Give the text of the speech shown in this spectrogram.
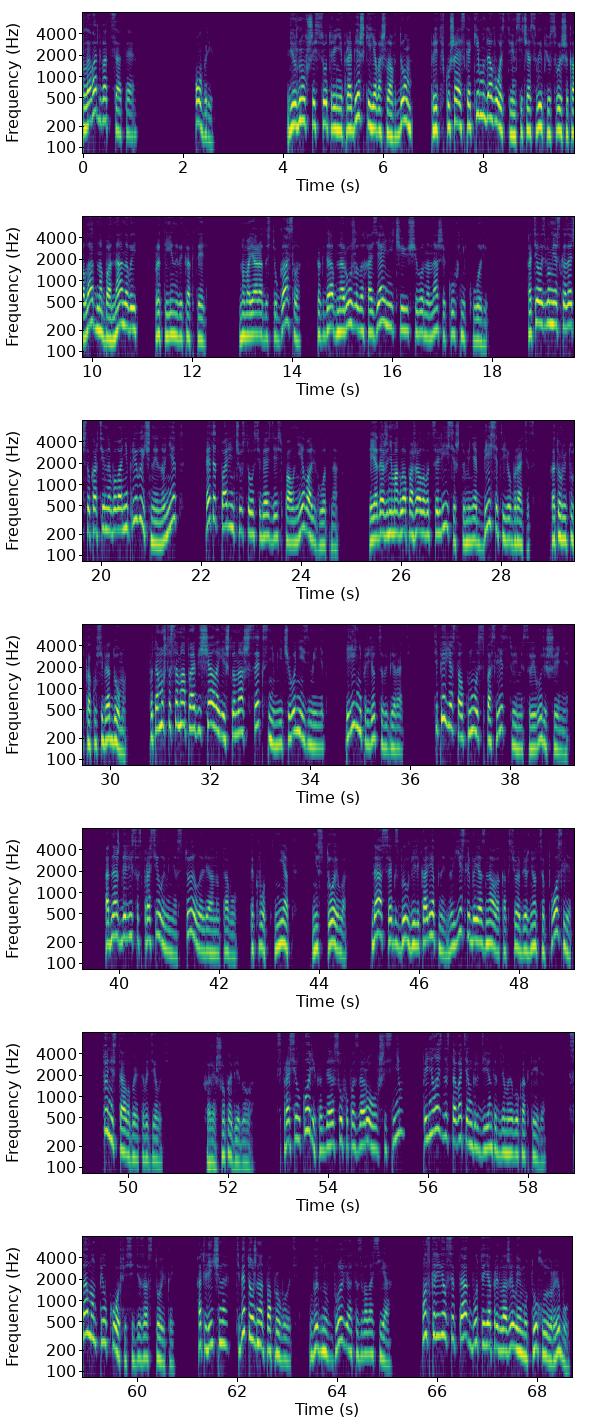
Глава двадцатая. Обри. Вернувшись с утренней пробежки, я вошла в дом, предвкушая, с каким удовольствием сейчас выпью свой шоколадно-банановый протеиновый коктейль. Но моя радость угасла, когда обнаружила хозяйничающего на нашей кухне Кори. Хотелось бы мне сказать, что картина была непривычной, но нет, этот парень чувствовал себя здесь вполне вольготно. И я даже не могла пожаловаться Лисе, что меня бесит ее братец, который тут как у себя дома, потому что сама пообещала ей, что наш секс с ним ничего не изменит, и ей не придется выбирать. Теперь я столкнулась с последствиями своего решения. Однажды Лиса спросила меня, стоило ли оно того. Так вот, нет, не стоило. Да, секс был великолепный, но если бы я знала, как все обернется после, то не стала бы этого делать. — Хорошо побегала. — спросил Кори, когда я, сухо поздоровавшись с ним, принялась доставать ингредиенты для моего коктейля. Сам он пил кофе, сидя за стойкой. «Отлично, тебе тоже надо попробовать», — выгнув брови, отозвалась я. Он скривился так, будто я предложила ему тухлую рыбу.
